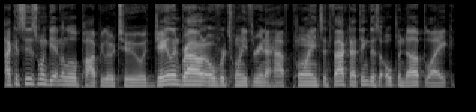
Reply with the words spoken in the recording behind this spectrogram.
I could see this one getting a little popular too. Jaylen Brown over 23 and a half points. In fact, I think this opened up like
